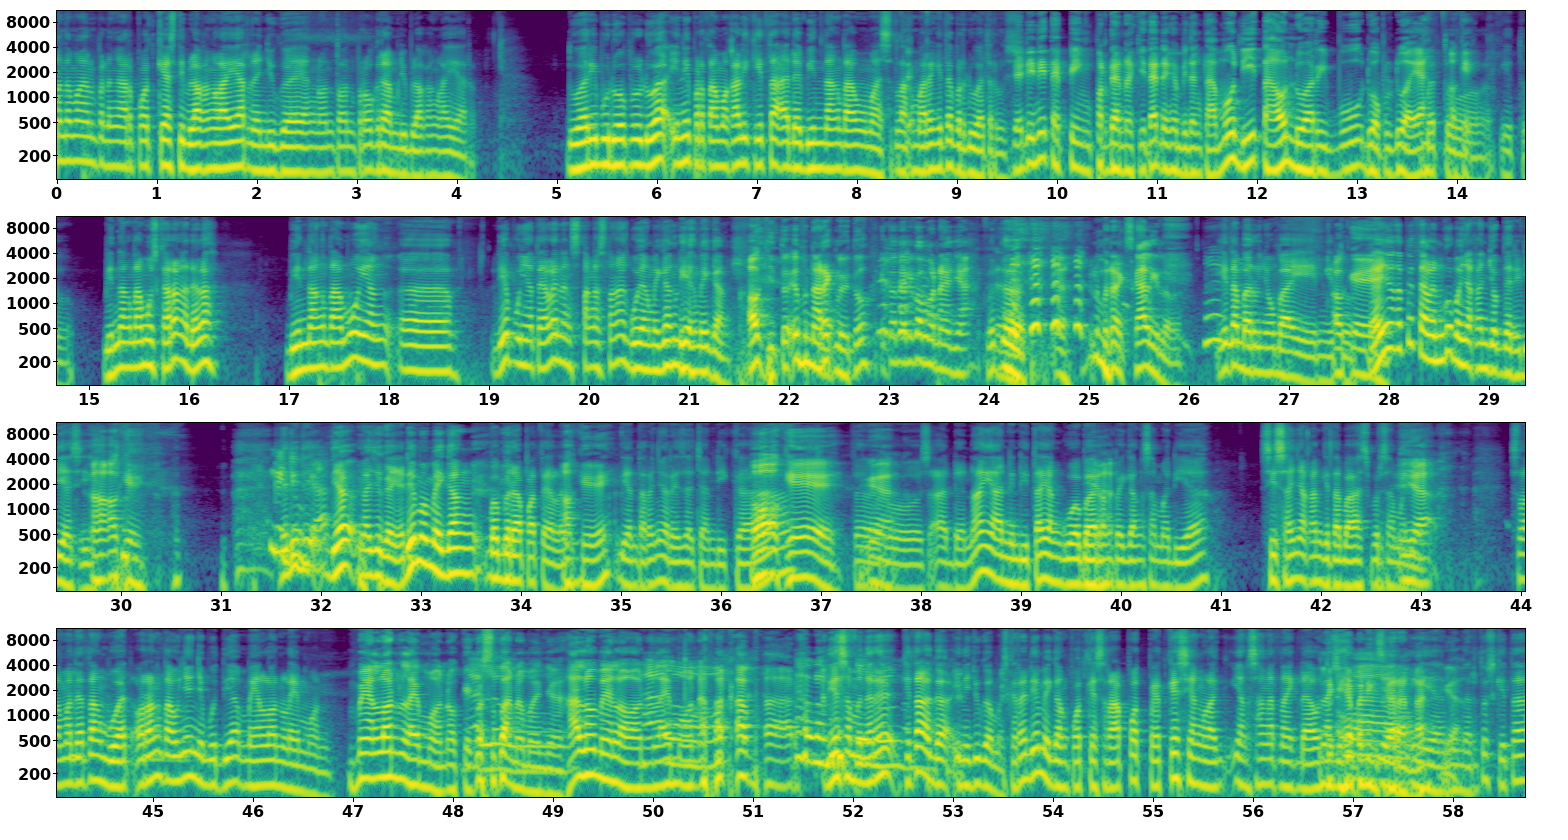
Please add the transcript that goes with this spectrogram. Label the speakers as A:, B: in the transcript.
A: teman-teman pendengar podcast di belakang layar dan juga yang nonton program di belakang layar. 2022 ini pertama kali kita ada bintang tamu mas. Setelah kemarin kita berdua terus.
B: Jadi ini tapping perdana kita dengan bintang tamu di tahun 2022 ya.
A: Betul,
B: Oke.
A: gitu. Bintang tamu sekarang adalah bintang tamu yang eh, dia punya talent yang setengah-setengah gue yang megang dia yang megang.
B: Oh gitu, eh menarik loh itu. Itu tadi gue mau nanya.
A: Betul.
B: Eh, Ini menarik sekali loh.
A: kita baru nyobain gitu.
B: Oke.
A: Kayaknya tapi talent gue banyakan job dari dia sih.
B: Ah, Oke,
C: Enggak
A: Jadi
C: juga.
A: dia, dia nggak juga ya. Dia memegang beberapa talent.
B: oke.
A: Di antaranya Reza Candika.
B: Oh oke. Ya.
A: Terus ada Naya Anindita yang gua bareng
B: Iya.
A: pegang sama dia. Sisanya akan kita bahas bersama dia.
B: Iya.
A: Selamat datang buat orang taunya nyebut dia Melon Lemon.
B: Melon Lemon, oke gue suka namanya. Halo Melon
C: Halo.
B: Lemon, apa kabar?
C: Halo,
A: Dia
C: Mas
A: sebenarnya kita agak ini juga Mas karena dia megang podcast rapot, podcast yang lagi yang sangat naik daun.
B: Lagi
A: Terus
B: happening
A: kita-
B: sekarang kan?
A: Iya,
B: Iya.
A: benar. Terus kita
